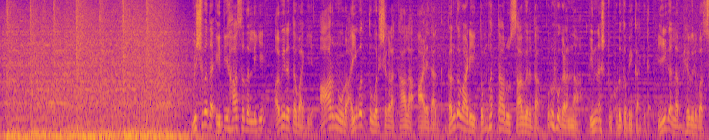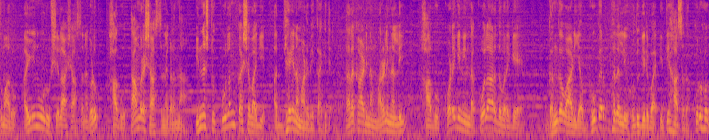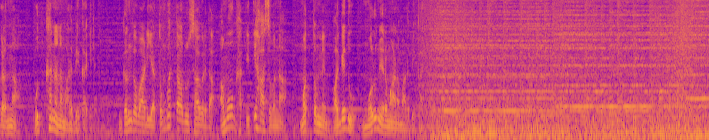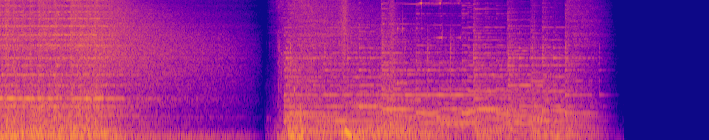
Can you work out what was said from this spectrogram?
ವಿಶ್ವದ ಇತಿಹಾಸದಲ್ಲಿಯೇ ಅವಿರತವಾಗಿ ಆರುನೂರ ಐವತ್ತು ವರ್ಷಗಳ ಕಾಲ ಆಳಿದ ಗಂಗವಾಡಿ ತೊಂಬತ್ತಾರು ಸಾವಿರದ ಕುರುಹುಗಳನ್ನು ಇನ್ನಷ್ಟು ಹುಡುಕಬೇಕಾಗಿದೆ. ಈಗ ಲಭ್ಯವಿರುವ ಸುಮಾರು ಐನೂರು ಶಿಲಾಶಾಸನಗಳು ಹಾಗೂ ತಾಮ್ರಶಾಸನಗಳನ್ನು ಇನ್ನಷ್ಟು ಕೂಲಂಕಷವಾಗಿ ಅಧ್ಯಯನ ಮಾಡಬೇಕಾಗಿದೆ. ತಲಕಾಡಿನ ಮರಳಿನಲ್ಲಿ ಹಾಗೂ ಕೊಡಗಿನಿಂದ ಕೋಲಾರದವರೆಗೆ ಗಂಗವಾಡಿಯ ಭೂಗರ್ಭದಲ್ಲಿ ಹುದುಗಿರುವ ಇತಿಹಾಸದ ಕುರುಹುಗಳನ್ನು ಉತ್ಖನನ ಮಾಡಬೇಕಾಗಿದೆ. ಗಂಗವಾಡಿಯ ತೊಂಬತ್ತಾರು ಸಾವಿರದ ಅಮೋಘ ಇತಿಹಾಸವನ್ನು ಮತ್ತೊಮ್ಮೆ ಬಗೆದು ಮರು ನಿರ್ಮಾಣ ಮಾಡಬೇಕಾಗಿದೆ.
